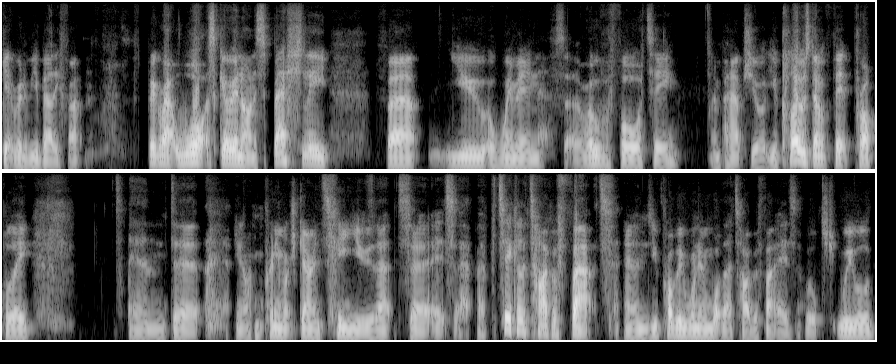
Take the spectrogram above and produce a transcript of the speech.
get rid of your belly fat, figure out what's going on, especially for you are women that are over 40 and perhaps your, your clothes don't fit properly. And, uh, you know, I can pretty much guarantee you that uh, it's a, a, particular type of fat. And you're probably wondering what that type of fat is, which we will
